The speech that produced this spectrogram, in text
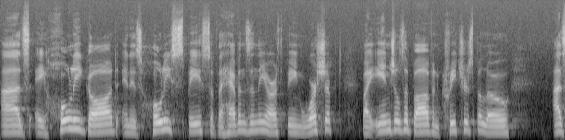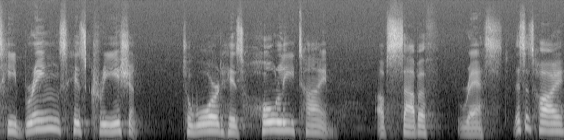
as a holy God in his holy space of the heavens and the earth being worshipped by angels above and creatures below as he brings his creation toward his holy time of Sabbath rest. This is how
